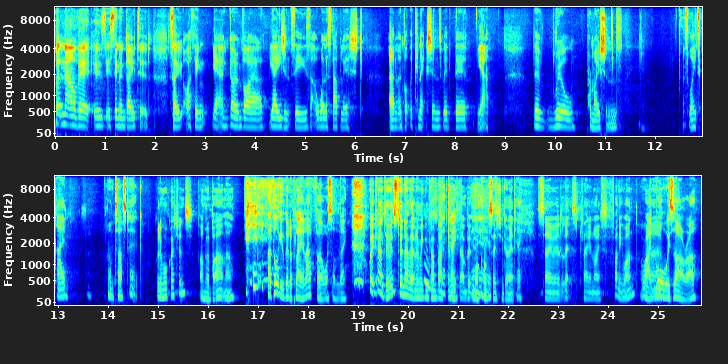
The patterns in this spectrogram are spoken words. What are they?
but now there is it's inundated. So I think yeah, going via the agencies that are well established um, and got the connections with the yeah, the real promotions. It's the way to go. Fantastic. Got any more questions? I'm going to butt out now. I thought you were going to play an advert or something. We can do. Let's do another, and then we can come back Okay. and have a bit Yeah, more yeah, conversation it's- going. okay. So uh, let's play a nice, funny one. All right, Um, more with Zara.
